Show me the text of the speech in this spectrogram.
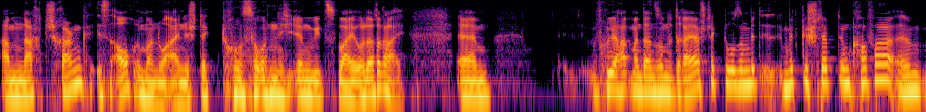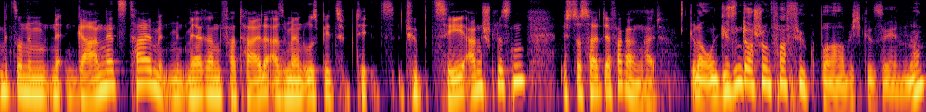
am Nachtschrank ist auch immer nur eine Steckdose und nicht irgendwie zwei oder drei. Ähm, früher hat man dann so eine Dreiersteckdose mit, mitgeschleppt im Koffer, äh, mit so einem ne-, Garnnetzteil, mit, mit mehreren Verteiler, also mehreren USB-Typ C-Anschlüssen, ist das halt der Vergangenheit. Genau, und die sind auch schon verfügbar, habe ich gesehen. Ne?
